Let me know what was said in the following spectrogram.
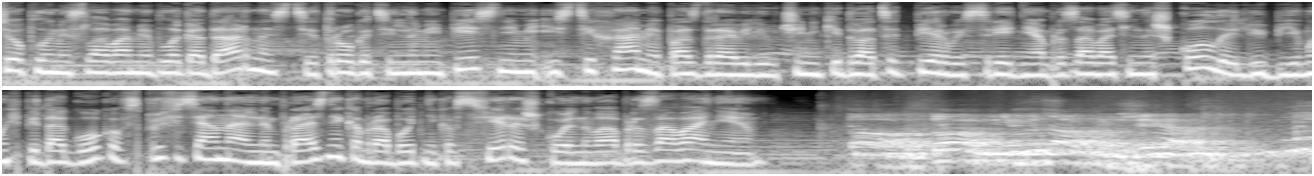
Теплыми словами благодарности, трогательными песнями и стихами поздравили ученики 21-й средней образовательной школы любимых педагогов с профессиональным праздником работников сферы школьного образования. Кто, кто в невысоком живет? Мы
